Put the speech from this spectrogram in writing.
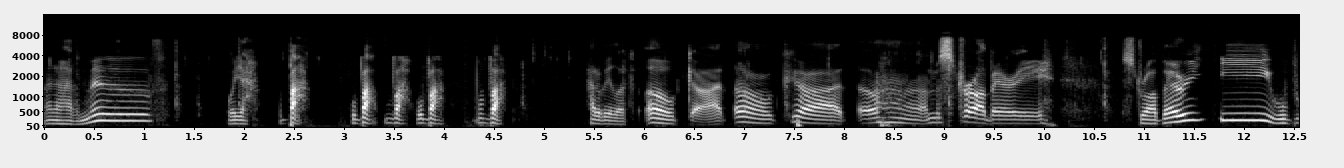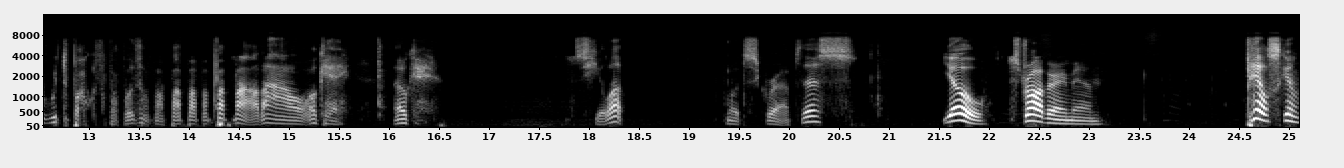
I know how to move. Oh yeah. Ba, ba, ba, ba, ba. How do we look? Oh god. Oh god. Uh, I'm a strawberry. Strawberry. Okay. Okay. Let's heal up. Let's grab this. Yo, strawberry man. Pale skin.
